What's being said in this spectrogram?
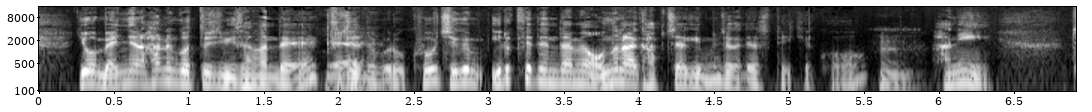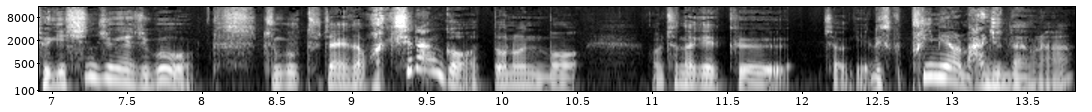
요 몇 년 하는 것도 좀 이상한데 규제도 예. 그렇고 지금 이렇게 된다면 어느 날 갑자기 문제가 될 수도 있겠고 음. 하니 되게 신중해지고 중국 투자에서 확실한 거 또는 뭐 엄청나게 그 저기 리스크 프리미엄을 많이 준다거나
